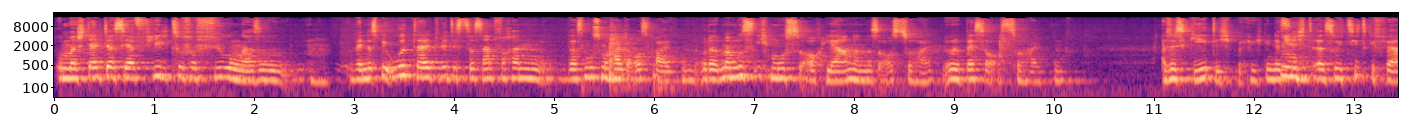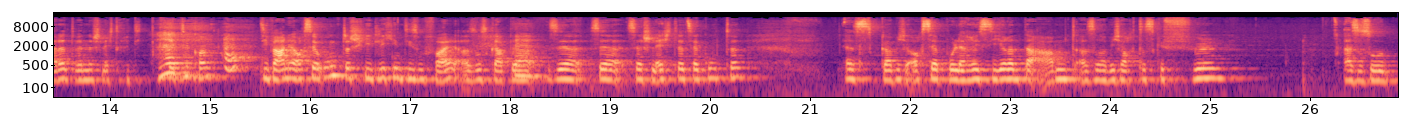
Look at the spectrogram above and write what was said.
Und man stellt ja sehr viel zur Verfügung. Also wenn das beurteilt wird, ist das einfach ein, das muss man halt aushalten. Oder man muss, ich muss auch lernen, das auszuhalten oder besser auszuhalten. Also es geht, ich, ich bin jetzt ja. nicht äh, suizidgefährdet, wenn eine schlechte Kritik kommt. Die waren ja auch sehr unterschiedlich in diesem Fall. Also es gab ja, ja. sehr, sehr, sehr schlechte, sehr gute. Es ist, glaube ich, auch sehr polarisierend der Abend. Also habe ich auch das Gefühl, also so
